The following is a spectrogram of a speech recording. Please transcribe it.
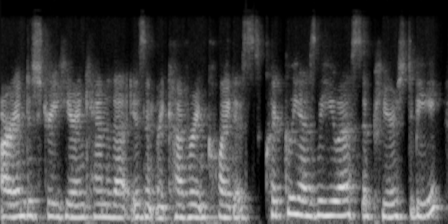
our industry here in Canada isn't recovering quite as quickly as the US appears to be,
